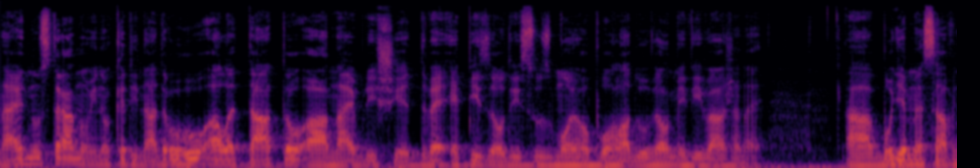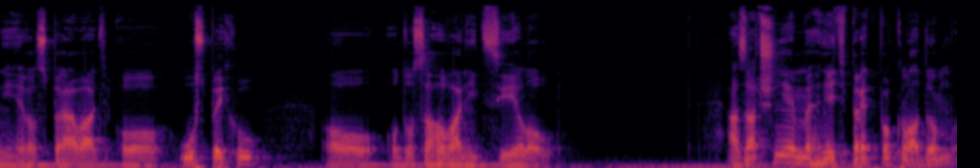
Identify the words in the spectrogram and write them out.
na jednu stranu, inokedy na druhú, ale táto a najbližšie dve epizódy sú z môjho pohľadu veľmi vyvážené. A budeme sa v nich rozprávať o úspechu, o, o dosahovaní cieľov, a začnem hneď predpokladom,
